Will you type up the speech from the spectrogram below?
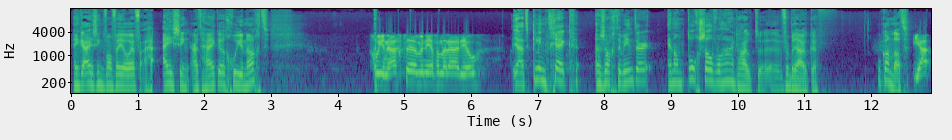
Henk IJsing van VOF IJsing uit Heiken, goeienacht. Goeienacht, meneer van de radio. Ja, het klinkt gek, een zachte winter en dan toch zoveel haardhout uh, verbruiken. Hoe kan dat? Ja,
